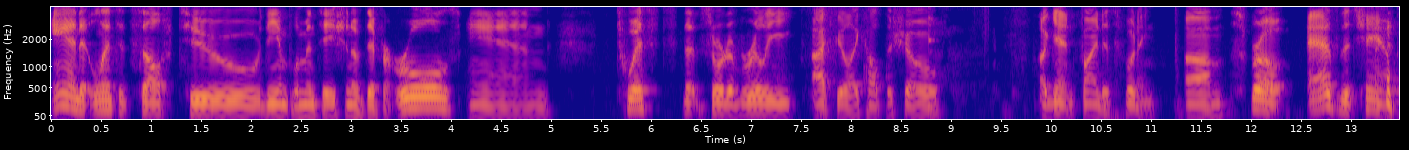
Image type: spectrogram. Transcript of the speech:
and it lent itself to the implementation of different rules and twists that sort of really I feel like helped the show again find its footing. Um, Spro, as the champ,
